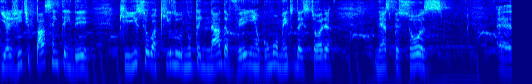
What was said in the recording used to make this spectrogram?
e a gente passa a entender que isso ou aquilo não tem nada a ver em algum momento da história, né? As pessoas é,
